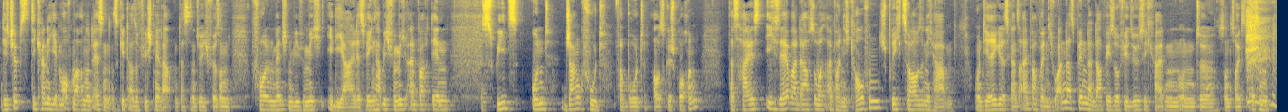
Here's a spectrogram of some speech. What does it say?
die Chips, die kann ich eben aufmachen und essen. Es geht also viel schneller. Und das ist natürlich für so einen vollen Menschen wie für mich ideal. Deswegen habe ich für mich einfach den Sweets und Junkfood-Verbot ausgesprochen. Das heißt, ich selber darf sowas einfach nicht kaufen, sprich zu Hause nicht haben. Und die Regel ist ganz einfach, wenn ich woanders bin, dann darf ich so viel Süßigkeiten und äh, so ein Zeugs essen,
